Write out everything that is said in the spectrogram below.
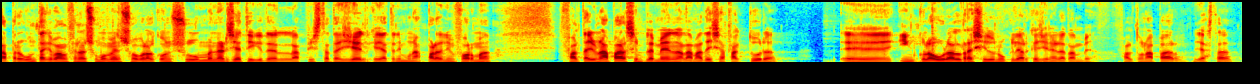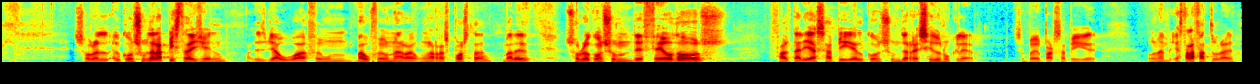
la pregunta que vam fer en el seu moment sobre el consum energètic de la pista de gel, que ja tenim una part de l'informe, faltaria una part simplement a la mateixa factura eh, incloure el residu nuclear que genera també. Falta una part, ja està. Sobre el, el consum de la pista de gel, ja ho va fer un, vau fer una, una resposta. ¿vale? Sobre el consum de CO2, faltaria saber el consum de residu nuclear. Simplement per saber. Una... Ja està la factura, eh?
